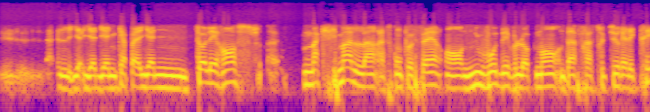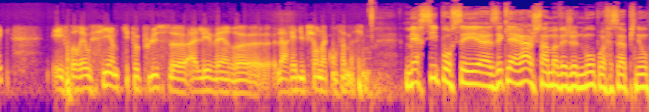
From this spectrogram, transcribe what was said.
Il y a, y a, une, y a une tolérance maximale là, à ce qu'on peut faire en nouveau développement d'infrastructures électriques. Et il faudrait aussi un petit peu plus euh, aller vers euh, la réduction de la consommation. Merci pour ces euh, éclairages sans mauvais jeu de mots, professeur Pinault.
